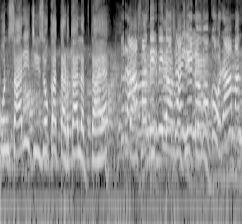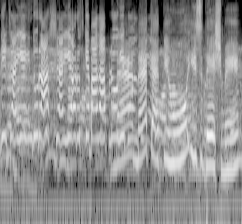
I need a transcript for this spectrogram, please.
उन सारी चीज़ों का तड़का लगता है। तो राम मंदिर भी तो चाहिए लोगों को। राम मंदिर चाहिए हिंदू राष्ट्र चाहिए और उसके बाद आप लोग मैं, मैं कहती हूँ इस देश में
